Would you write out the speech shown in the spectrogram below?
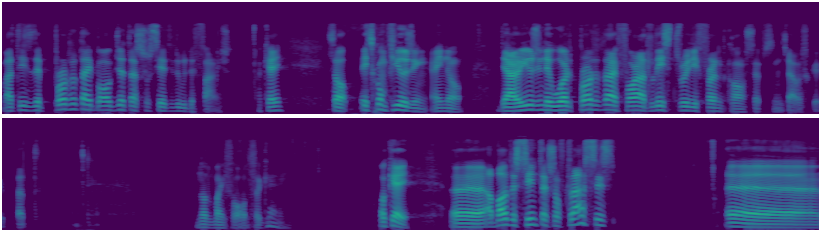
but it's the prototype object associated with the function okay so it's confusing, I know. They are using the word prototype for at least three different concepts in JavaScript, but not my fault again. Okay, about the syntax of classes. Uh,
